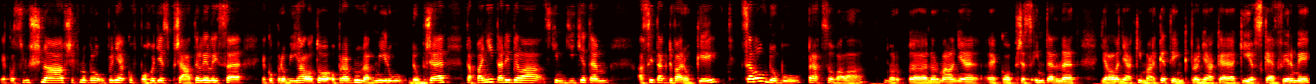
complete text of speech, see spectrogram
jako slušná, všechno bylo úplně jako v pohodě, zpřátelili se, jako probíhalo to opravdu nadmíru dobře. Ta paní tady byla s tím dítětem asi tak dva roky. Celou dobu pracovala, normálně jako přes internet, dělala nějaký marketing pro nějaké kijevské firmy,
